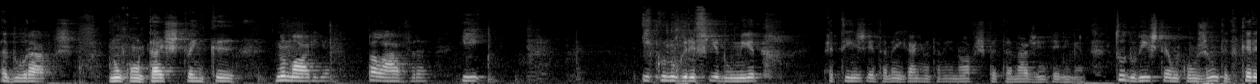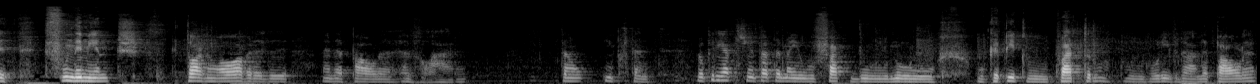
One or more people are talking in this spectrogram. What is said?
adorados num contexto em que memória, palavra e iconografia do medo atingem também e ganham também novos patamares de entendimento. Tudo isto é um conjunto de, de fundamentos que tornam a obra de Ana Paula Avelar tão importante. Eu queria acrescentar também o facto do no, no capítulo 4 do, livro da Ana Paula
